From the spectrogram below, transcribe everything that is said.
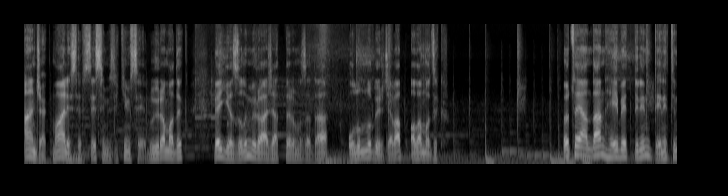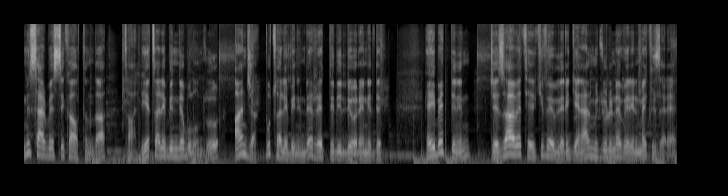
Ancak maalesef sesimizi kimseye duyuramadık ve yazılı müracaatlarımıza da olumlu bir cevap alamadık. Öte yandan Heybetli'nin denetimli serbestlik altında tahliye talebinde bulunduğu ancak bu talebinin de reddedildiği öğrenildi. Heybetli'nin Ceza ve Tevkif Evleri Genel Müdürlüğü'ne verilmek üzere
